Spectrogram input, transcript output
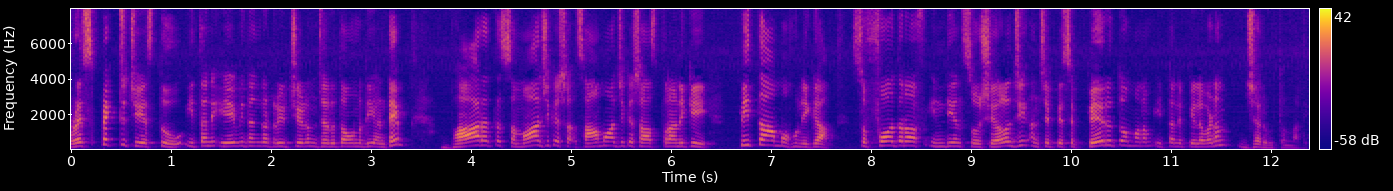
రెస్పెక్ట్ చేస్తూ ఇతను ఏ విధంగా ట్రీట్ చేయడం జరుగుతూ ఉన్నది అంటే భారత సామాజిక శా- సామాజిక శాస్త్రానికి పితామహునిగా so father of Indian sociology అని చెప్పేసి పేరుతో మనం ఇతన్ని పిలవడం జరుగుతున్నది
